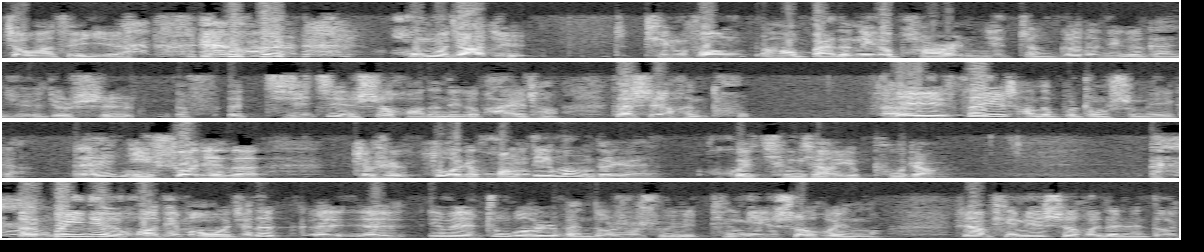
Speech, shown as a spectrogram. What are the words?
叫万岁爷，然后红木家具、屏风，然后摆的那个牌儿，你整个的那个感觉就是呃极尽奢华的那个排场，但实际上很土，非非常的不重视美感。哎，你说这个就是做着皇帝梦的人会倾向于铺张。呃，不一定皇帝梦，我觉得呃呃，因为中国和日本都是属于平民社会的嘛，实际上平民社会的人都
